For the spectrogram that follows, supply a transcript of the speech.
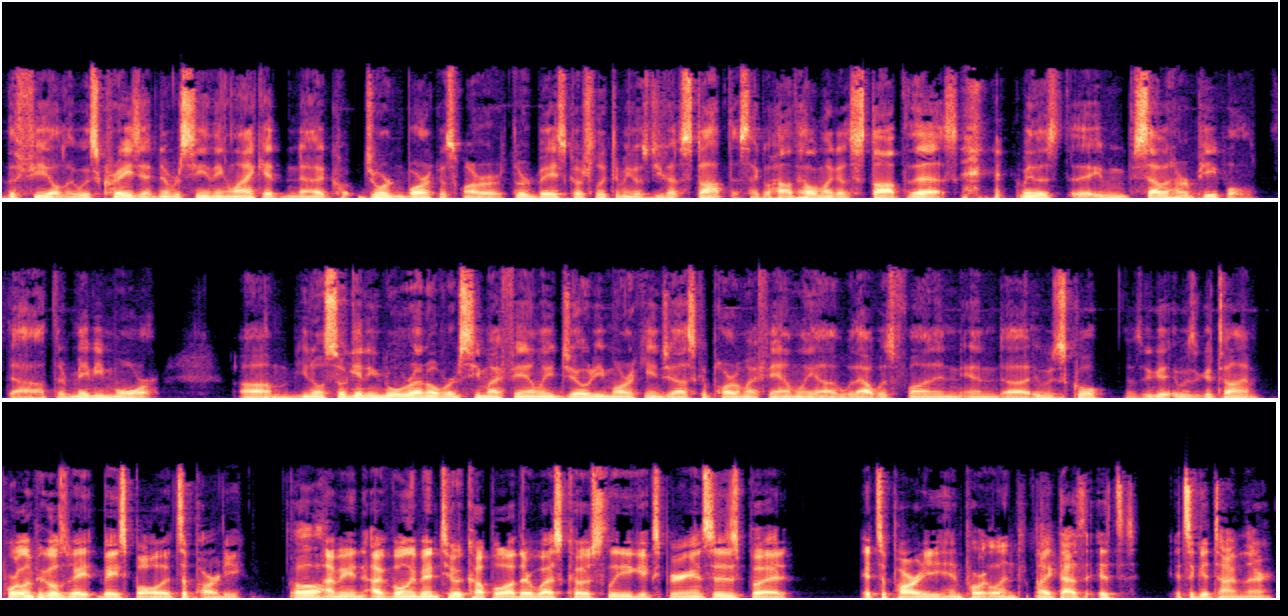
the field. It was crazy. I'd never seen anything like it. And uh, Jordan Barkus, our third base coach, looked at me and goes, "You got to stop this." I go, "How the hell am I going to stop this?" I mean, there's uh, even 700 people out there, maybe more. Um, you know, so getting to run over and see my family, Jody, Marky, and Jessica, part of my family, uh, that was fun, and and uh, it was cool. It was a good, it was a good time. Portland Pickles ba- baseball, it's a party. Oh, I mean, I've only been to a couple other West Coast League experiences, but it's a party in Portland. Like that's it's it's a good time there.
